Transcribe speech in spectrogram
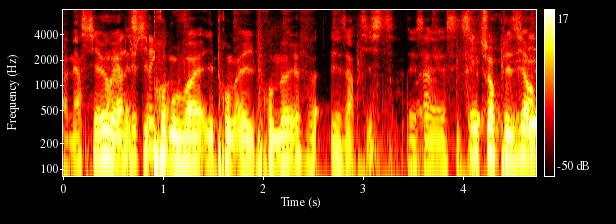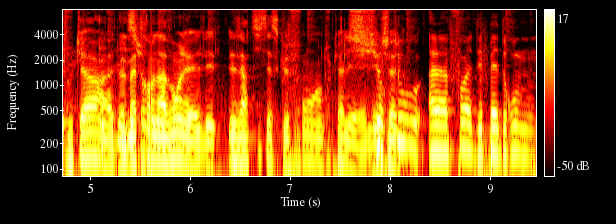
Ah, Merci à eux, ouais, parce qu'ils quoi. promouvoient- ils prom- ils promeuvent les artistes. Et Voilà. c'est- toujours plaisir, et- en tout cas, et- de et mettre en avant les, les- les artistes et ce que font, en tout cas, les, les jeunes. Surtout à la fois des bedroom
